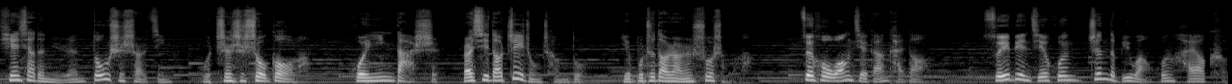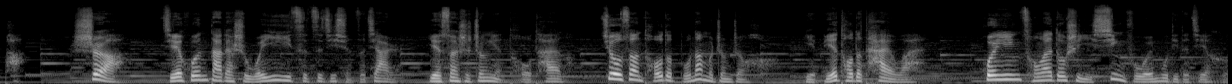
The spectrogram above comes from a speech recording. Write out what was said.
天下的女人都是事儿精，我真是受够了婚姻大事，儿戏到这种程度。”也不知道让人说什么了。最后，王姐感慨道：“随便结婚真的比晚婚还要可怕。”是啊，结婚大概是唯一一次自己选择家人，也算是睁眼投胎了。就算投的不那么正正好，也别投的太歪。婚姻从来都是以幸福为目的的结合，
